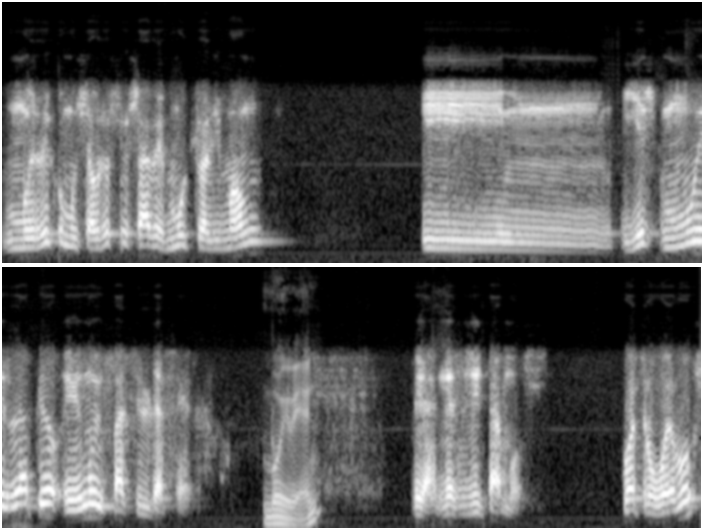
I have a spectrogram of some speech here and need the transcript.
muy rico, muy sabroso, sabe mucho a limón y, y es muy rápido y muy fácil de hacer. Muy bien. Mira, necesitamos cuatro huevos.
